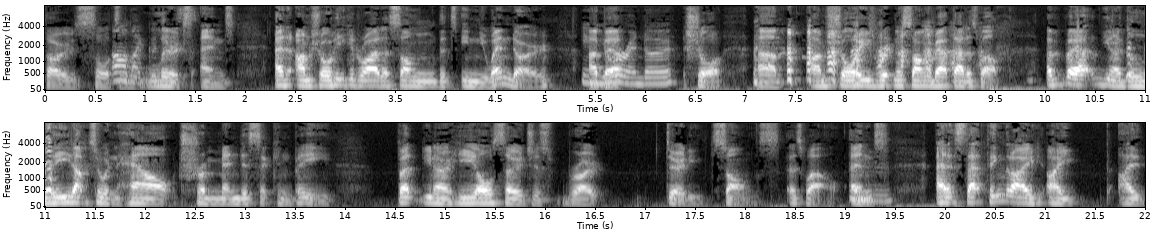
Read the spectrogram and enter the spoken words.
those sorts Oh of lyrics and, and I'm sure he could write a song that's innuendo in about, your endo. Sure. Um, I'm sure he's written a song about that as well. About, you know, the lead up to it and how tremendous it can be. But, you know, he also just wrote dirty songs as well. And and it's that thing that I I I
